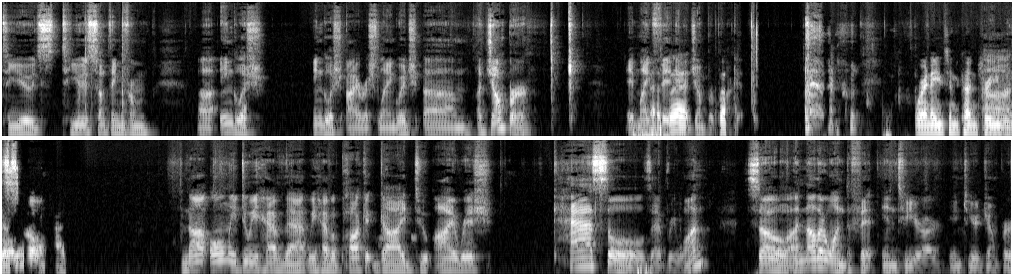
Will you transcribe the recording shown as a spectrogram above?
to use to use something from uh, English English Irish language. Um, a jumper. It might That's fit in a jumper pocket. We're an Asian country. Uh, so not only do we have that, we have a pocket guide to Irish castles, everyone. So another one to fit into your into your jumper.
